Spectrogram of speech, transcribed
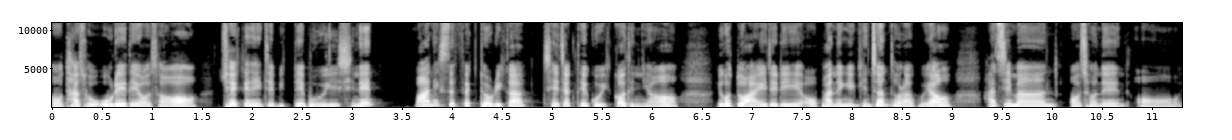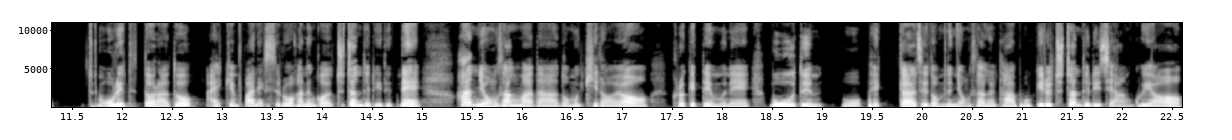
어, 다소 오래되어서 최근에 이제 밑에 보이시는 파닉스 팩토리가 제작되고 있거든요. 이것도 아이들이 어, 반응이 괜찮더라고요. 하지만 어, 저는 어, 좀 오래 듣더라도 아이캔 파닉스로 하는 거 추천드리는데 한 영상마다 너무 길어요. 그렇기 때문에 모든 뭐 100가지 넘는 영상을 다 보기를 추천드리지 않고요.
